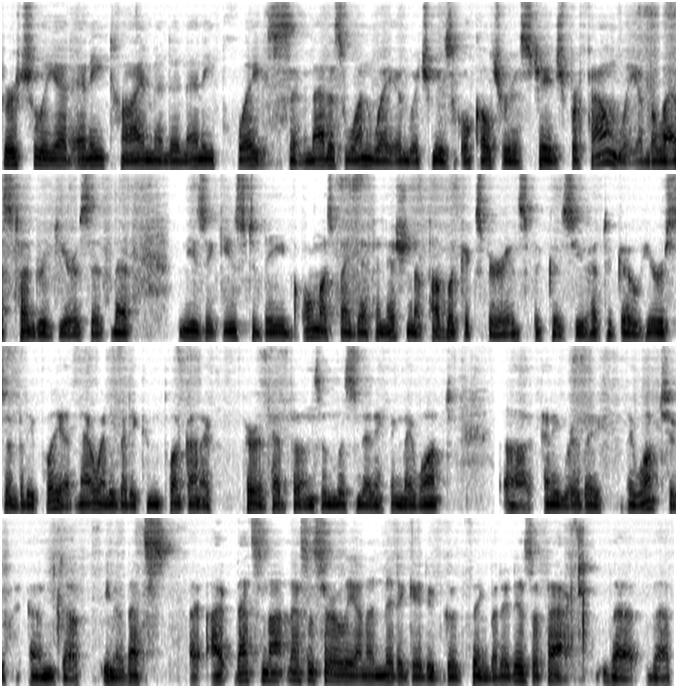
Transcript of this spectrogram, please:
virtually at any time and in any place. And that is one way in which musical culture has changed profoundly in the last hundred years. That, that music used to be almost by definition a public experience because you had to go hear somebody play it. Now anybody can plunk on a pair of headphones and listen to anything they want uh, anywhere they, they want to. And, uh, you know, that's, I, that's not necessarily an unmitigated good thing, but it is a fact that, that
